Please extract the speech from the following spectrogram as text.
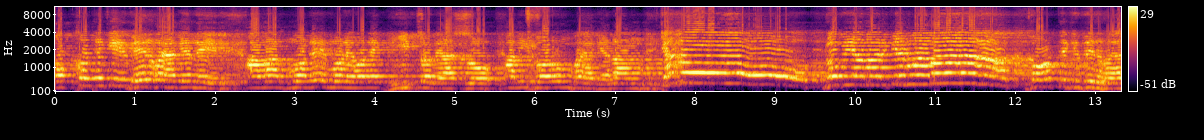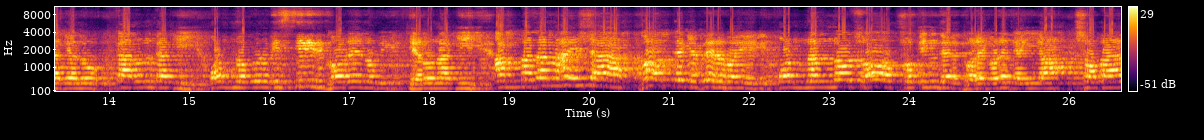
কক্ষ থেকে বের হয়ে গেলেন আমার মনে মনে অনেক ভিড় চলে আসলো। আমি গরম হয়ে গেলাম। কেন? থেকে বের হয়ে গেল। কারণটা কি? অন্য কোন স্ত্রীর ঘরে নবী কেন নাকি? আম্মা ঘর থেকে বের হয়ে অন্যান্য সব ঘরে ঘরে যাইয়া সবার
